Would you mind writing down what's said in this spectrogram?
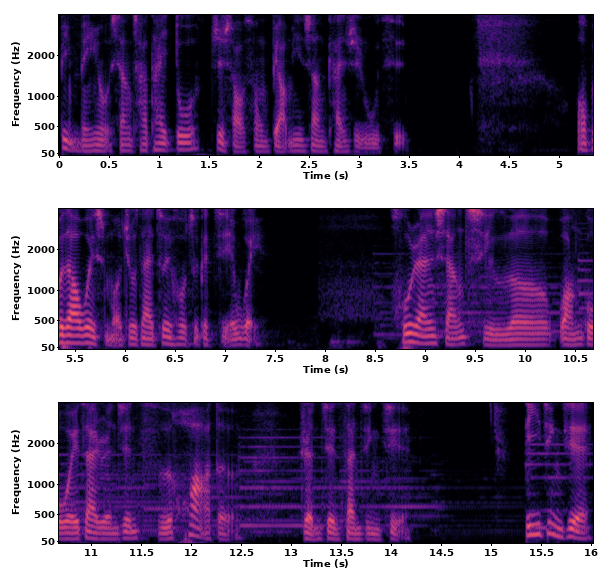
并没有相差太多。至少从表面上看是如此。我不知道为什么，就在最后这个结尾，忽然想起了王国维在《人间词话》的人间三境界。第一境界，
